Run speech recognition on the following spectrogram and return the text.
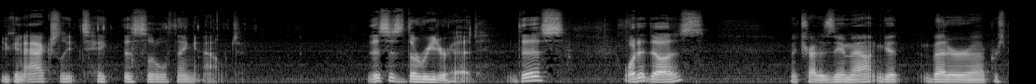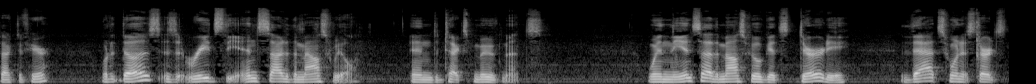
you can actually take this little thing out. This is the reader head. This, what it does, let me try to zoom out and get better uh, perspective here. What it does is it reads the inside of the mouse wheel and detects movements. When the inside of the mouse wheel gets dirty, that's when it starts,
